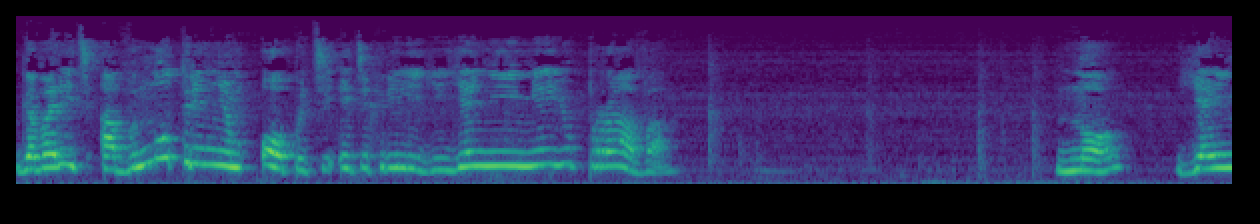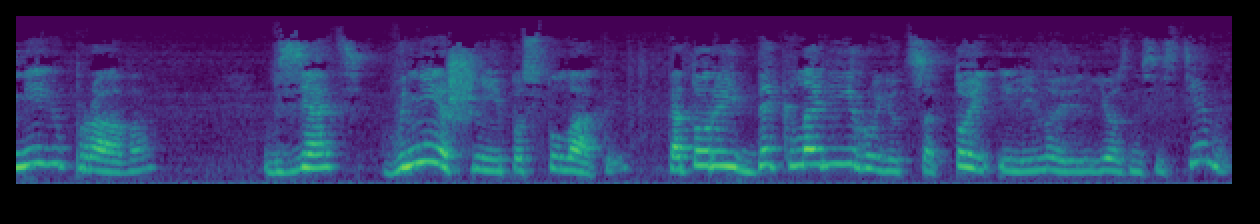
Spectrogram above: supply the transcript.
говорить о внутреннем опыте этих религий я не имею права. Но я имею право взять внешние постулаты, которые декларируются той или иной религиозной системой,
